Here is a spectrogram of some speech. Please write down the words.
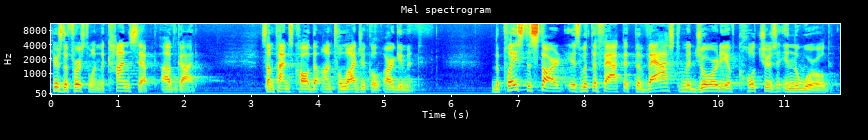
Here's the first one the concept of God, sometimes called the ontological argument. The place to start is with the fact that the vast majority of cultures in the world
